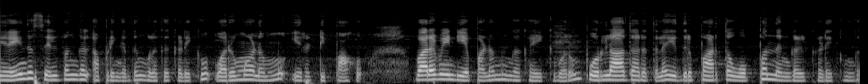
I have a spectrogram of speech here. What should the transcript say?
நிறைந்த செல்வங்கள் அப்படிங்கிறது உங்களுக்கு கிடைக்கும். வருமானமும் இரட்டிப்பாகும். வரவேண்டிய பணம் உங்கள் கைக்கு வரும். பொருளாதாரத்தில் எதிர்பார்த்த ஒப்பந்தங்கள் கிடைக்குங்க.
